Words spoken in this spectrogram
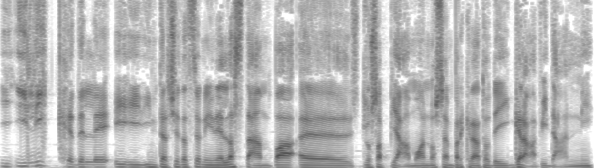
i, leak delle intercettazioni nella stampa, eh, lo sappiamo, hanno sempre creato dei gravi danni.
